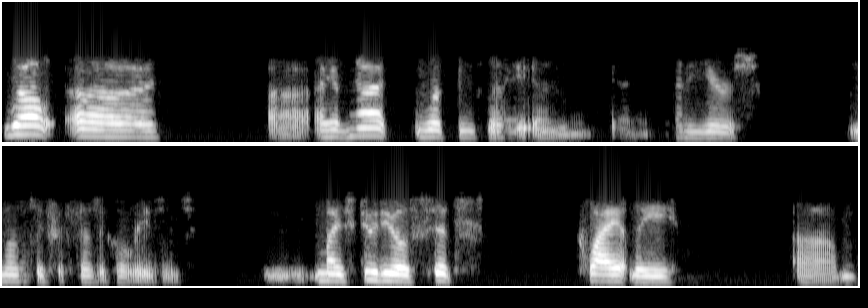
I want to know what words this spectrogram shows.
Well, uh, uh, I have not worked in clay in, in many years, mostly for physical reasons. My studio sits quietly um,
